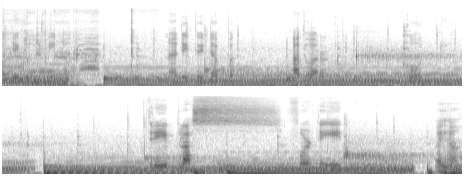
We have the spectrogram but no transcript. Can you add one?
mga di ko namina na dito'y dapat at code. 3 plus 48 ay ha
